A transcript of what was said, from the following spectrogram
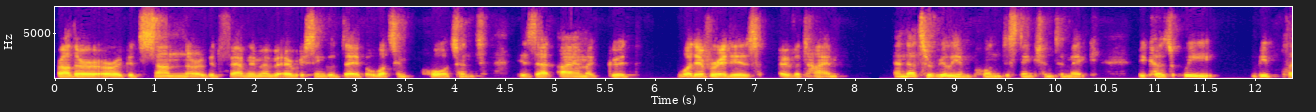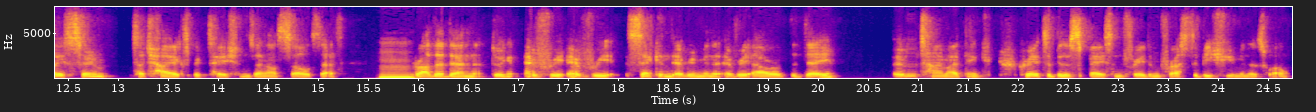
brother or a good son or a good family member every single day. But what's important is that I am a good whatever it is over time. And that's a really important distinction to make because we we place so such high expectations on ourselves that mm. rather than doing it every every second, every minute, every hour of the day, over time I think creates a bit of space and freedom for us to be human as well.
